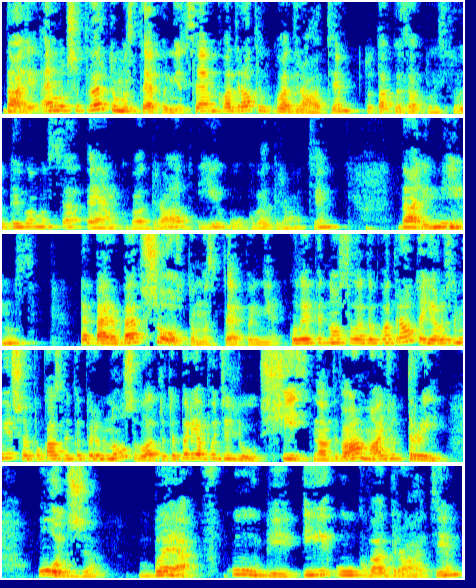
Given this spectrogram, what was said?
Далі, m у четвертому степені це m квадрат в квадраті. То так і записую, дивимося. m квадрат і у квадраті. Далі мінус. Тепер b в шостому степені. Коли я підносила до квадрата, я розумію, що я показники перемножувала, то тепер я поділю 6 на 2 маю 3. Отже, b в кубі і у квадраті.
